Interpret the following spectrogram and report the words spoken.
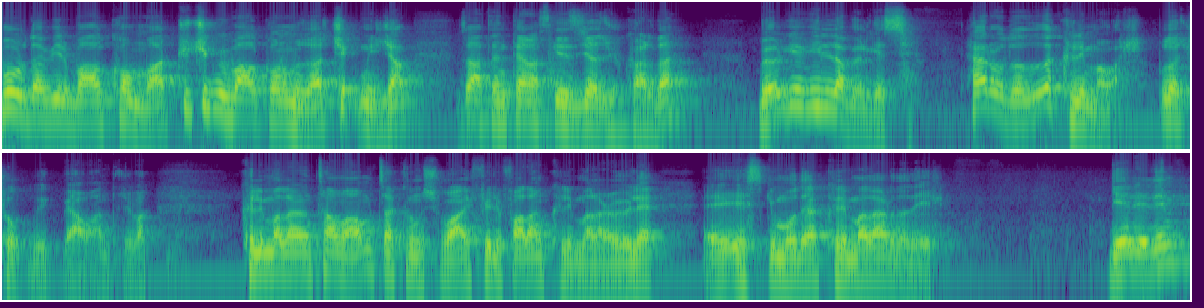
Burada bir balkon var. Küçük bir balkonumuz var. Çıkmayacağım. Zaten teras gezeceğiz yukarıda. Bölge villa bölgesi. Her odada da klima var. Bu da çok büyük bir avantaj bak. Klimaların tamamı takılmış. Wi-Fi'li falan klimalar. Öyle e, eski model klimalar da değil. Gelelim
